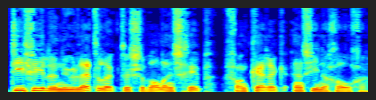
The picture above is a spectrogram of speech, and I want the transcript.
Die vielen nu letterlijk tussen wal en schip van kerk en synagoge.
